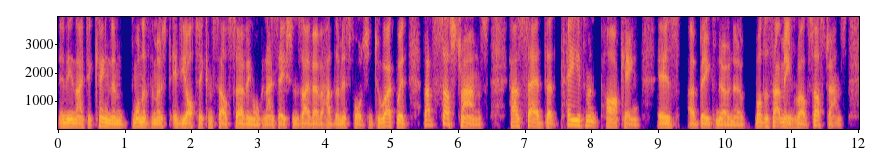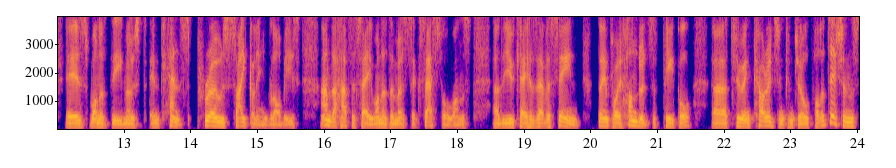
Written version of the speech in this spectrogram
in the United Kingdom, one of the most idiotic and self-serving organisations I've ever had the misfortune to work with, that's Sustrans, has said that pavement parking is a big no-no. What does that mean? Well, Sustrans is one of the most intense pro-cycling lobbies and I have to say, one of the most successful ones uh, the UK has ever seen. They employ hundreds of people uh, to encourage and cajole politicians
